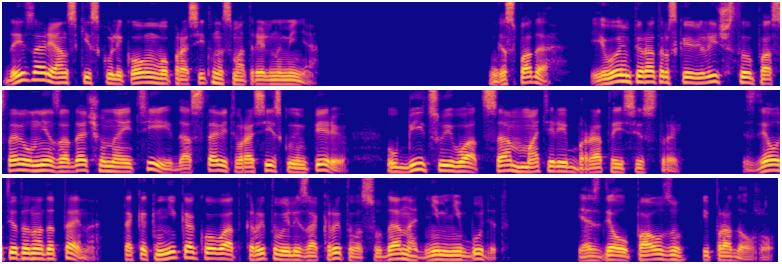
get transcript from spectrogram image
Да и Зарянский с Куликовым вопросительно смотрели на меня. «Господа, его императорское величество поставил мне задачу найти и доставить в Российскую империю убийцу его отца, матери, брата и сестры. Сделать это надо тайно, так как никакого открытого или закрытого суда над ним не будет. Я сделал паузу и продолжил.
